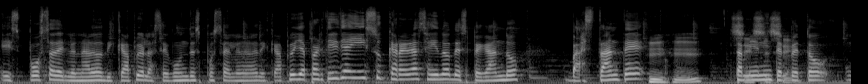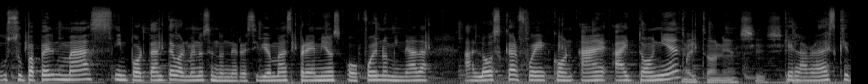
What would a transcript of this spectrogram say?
esposa de Leonardo DiCaprio, la segunda esposa de Leonardo DiCaprio, y a partir de ahí su carrera se ha ido despegando bastante. También sí, sí. interpretó su papel más importante, o al menos en donde recibió más premios o fue nominada al Oscar, fue con Ay, Tonya, sí, sí. que la verdad es que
